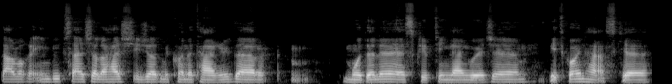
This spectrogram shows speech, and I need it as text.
در واقع این BIP 148 ایجاد می‌کنه تغییر در مدل scripting language بیت کوین هست که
